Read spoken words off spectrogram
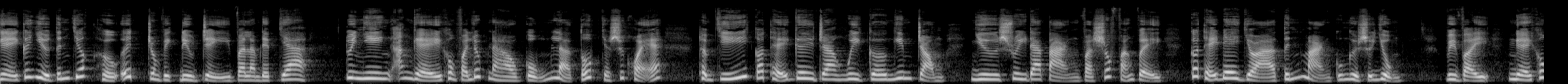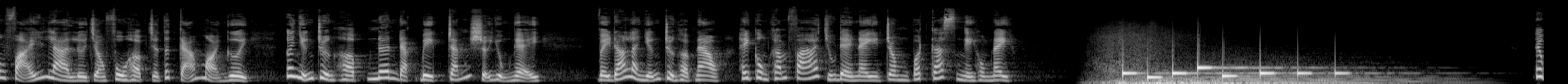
Nghệ có nhiều tính chất hữu ích trong việc điều trị và làm đẹp da. Tuy nhiên, ăn nghệ không phải lúc nào cũng là tốt cho sức khỏe, thậm chí có thể gây ra nguy cơ nghiêm trọng như suy đa tạng và sốc phản vệ, có thể đe dọa tính mạng của người sử dụng. Vì vậy, nghệ không phải là lựa chọn phù hợp cho tất cả mọi người. Có những trường hợp nên đặc biệt tránh sử dụng nghệ. Vậy đó là những trường hợp nào? Hãy cùng khám phá chủ đề này trong podcast ngày hôm nay.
